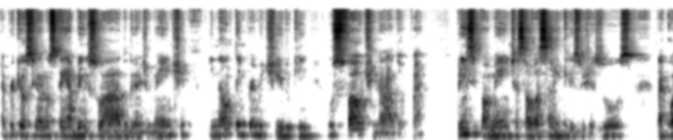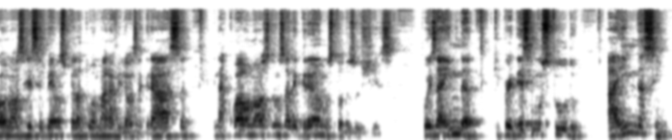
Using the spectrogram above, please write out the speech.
é porque o Senhor nos tem abençoado grandemente e não tem permitido que nos falte nada, ó Pai. Principalmente a salvação em Cristo Jesus, da qual nós recebemos pela tua maravilhosa graça e na qual nós nos alegramos todos os dias. Pois ainda que perdêssemos tudo, ainda assim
